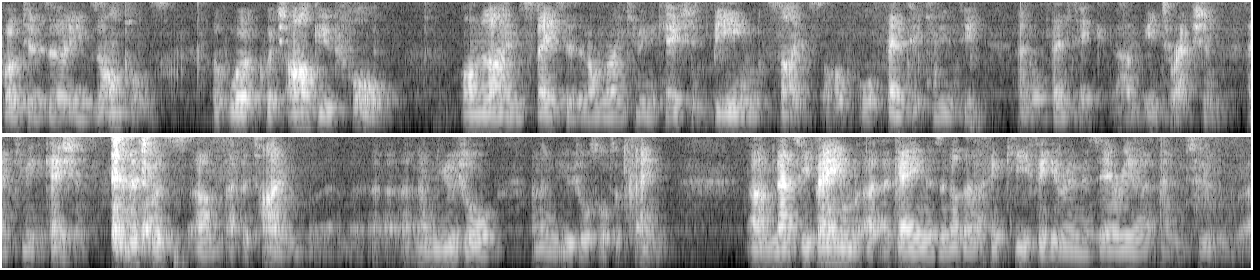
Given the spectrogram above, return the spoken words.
quoted as early examples of work which argued for online spaces and online communication being sites of authentic community and authentic um, interaction and communication. And this was, um, at the time, an unusual an unusual sort of claim. Um, Nancy Baym, uh, again, is another, I think, key figure in this area and who uh,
